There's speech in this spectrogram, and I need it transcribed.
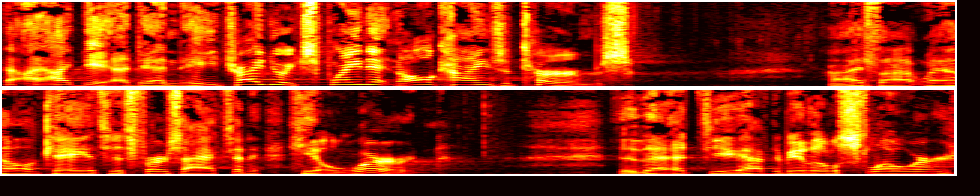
I, I did. And he tried to explain it in all kinds of terms. I thought, well, okay, it's his first accident. He'll learn that you have to be a little slower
